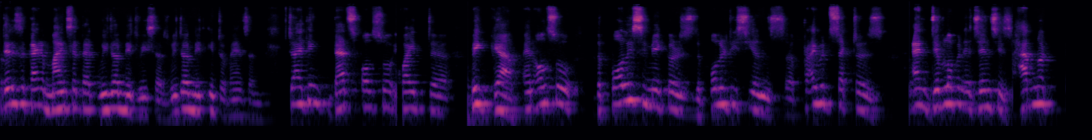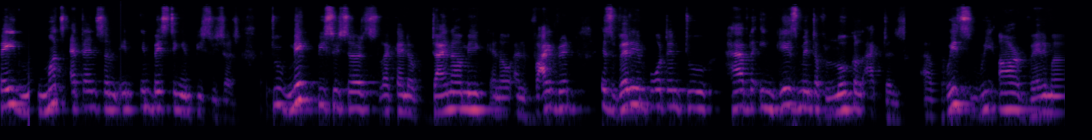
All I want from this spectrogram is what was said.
there is a kind of mindset that we don't need research, we don't need intervention. So I think that's also quite a big gap. And also the policymakers, the politicians, uh, private sectors, and development agencies have not paid much attention in investing in peace research. To make peace research like kind of dynamic you know, and vibrant, it's very important to have the engagement of local actors, uh, which we are very much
